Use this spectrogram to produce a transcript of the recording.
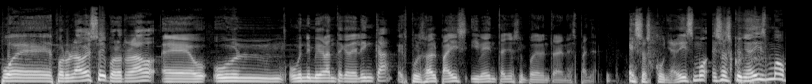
Pues por un lado eso y por otro lado eh, un, un inmigrante que delinca, expulsado del país y 20 años sin poder entrar en España. Eso es cuñadismo, eso es cuñadismo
